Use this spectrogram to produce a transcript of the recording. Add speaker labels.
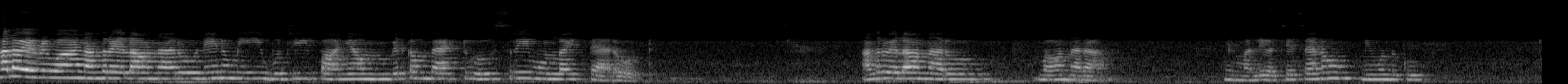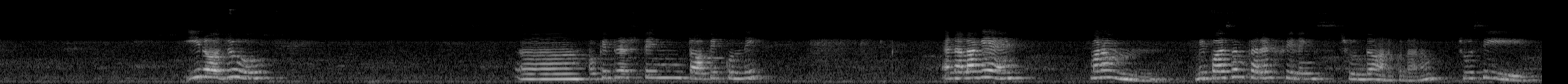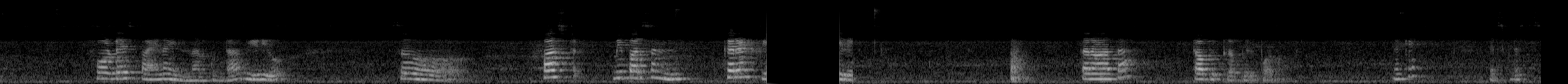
Speaker 1: Hello everyone అందరూ ఎలా ఉన్నారు? నేను మీ Bujji Panyam. Welcome back to Sri moonlight tarot అందరూ ఎలా ఉన్నారు? బాగున్నారా? నేను మళ్ళీ వచ్చేసాను మీ ముందుకు. ఈరోజు ఒక ఇంట్రెస్టింగ్ టాపిక్ ఉంది. అండ్ అలాగే మనం మీ పర్సన్ కరెంట్ ఫీలింగ్స్ చూద్దాం అనుకున్నాను. చూసి ఫోర్ డేస్ పైన అయింది అనుకుంటా వీడియో. సో ఫస్ట్ మీ పర్సన్ కరెంట్ ఫీలింగ్ తర్వాత టాపిక్లోకి వెళ్ళిపోదాం. Okay? Let's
